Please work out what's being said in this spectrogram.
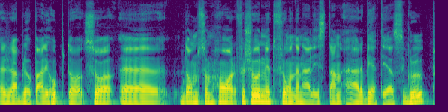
rabbla upp allihop då. Så eh, de som har försvunnit från den här listan är BTS Group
